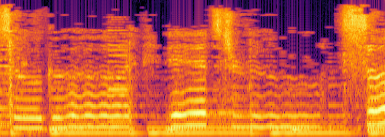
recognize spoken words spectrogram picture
So good, it's true. So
